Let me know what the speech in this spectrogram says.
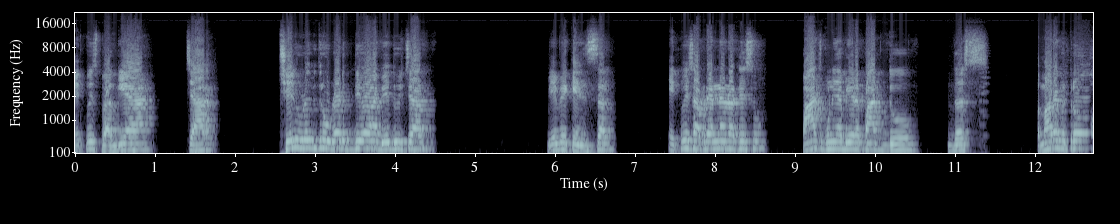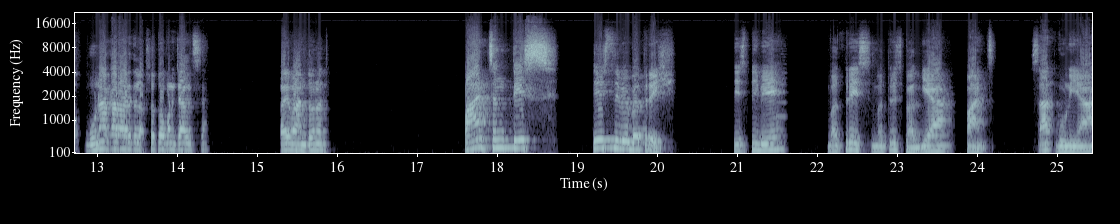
એકવીસ ભાગ્યા ચાર. છેદ ઉડે મિત્રો ઉડાડી દેવાના બે દુ ચાર બે બે કેન્સલ એકવીસ આપણે એમને રાખીશું. પાંચ ગુણ્યા બે પાંચ દુ દસ. તમારે મિત્રો ગુણાકાર આ રીતે લખશો તો પણ ચાલશે. કઈ વાંધો નથી. પાંચ છંગ ત્રીસ. ત્રીસની બે બત્રીસ. ત્રીસની બે બત્રીસ. બત્રીસ ભાગ્યા પાંચ. સાત ગુણ્યા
